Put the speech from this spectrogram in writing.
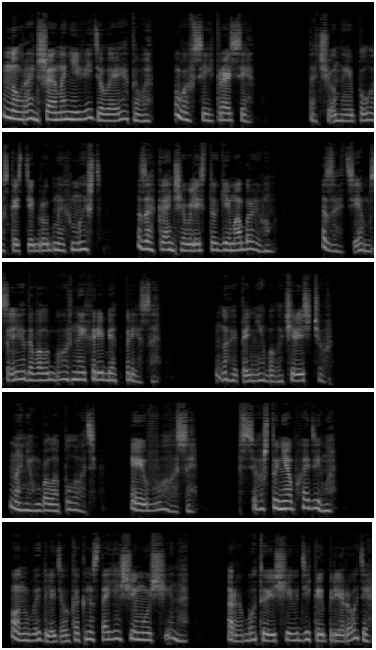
но раньше она не видела этого во всей красе. Точёные плоскости грудных мышц заканчивались тугим обрывом. Затем следовал горный хребет пресса. Но это не было чересчур. На нем была плоть и волосы, все, что необходимо. Он выглядел как настоящий мужчина, работающий в дикой природе,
